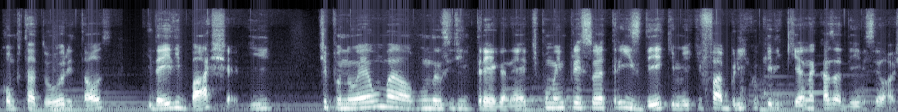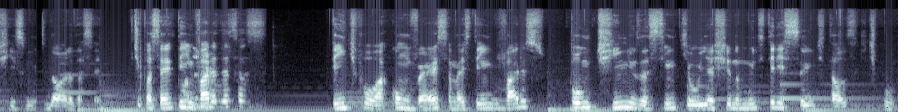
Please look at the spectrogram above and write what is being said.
computador e tal, e daí ele baixa e tipo, não é uma, um lance de entrega, né? É tipo uma impressora 3D que meio que fabrica o que ele quer na casa dele, sei lá, achei isso muito da hora da série. Tipo, a série tem várias dessas tem tipo a conversa, mas tem vários pontinhos assim que eu ia achando muito interessante e tal, que, tipo,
